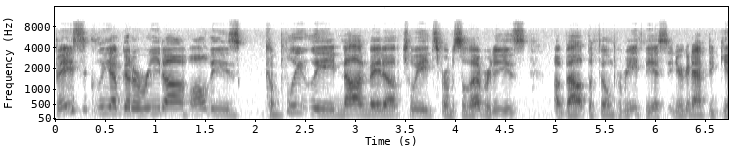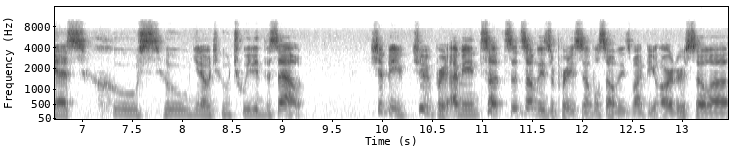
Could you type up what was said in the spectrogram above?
Basically, I'm gonna read off all these completely non-made up tweets from celebrities about the film Prometheus, and you're gonna have to guess who who you know who tweeted this out. Should be should be pretty. I mean, so, so- some of these are pretty simple. Some of these might be harder. So, uh,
